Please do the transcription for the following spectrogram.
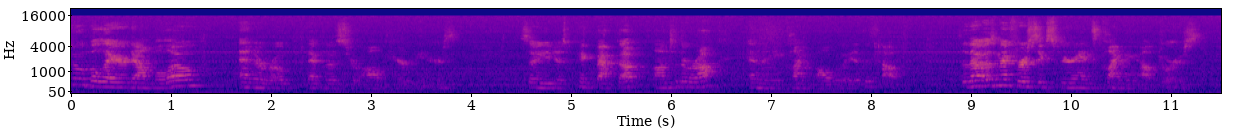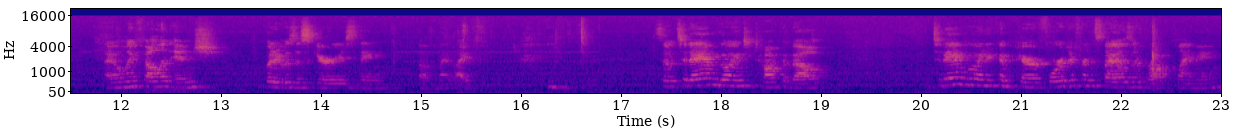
to a belayer down below, and a rope that goes through all the carabiners. So you just pick back up onto the rock, and then you climb all the way to the top. So that was my first experience climbing outdoors. I only fell an inch, but it was the scariest thing of my life. so today I'm going to talk about, today I'm going to compare four different styles of rock climbing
